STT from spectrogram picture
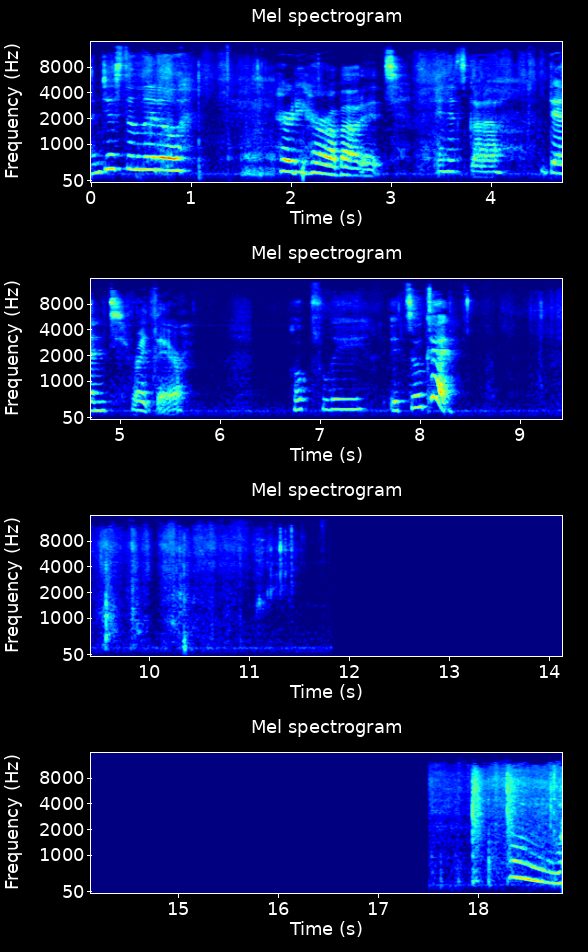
I'm just a little hurdy-her about it. And it's got a dent right there. Hopefully it's okay. Ooh.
